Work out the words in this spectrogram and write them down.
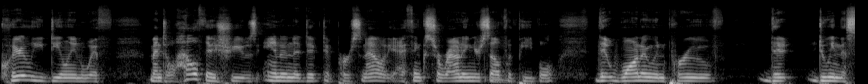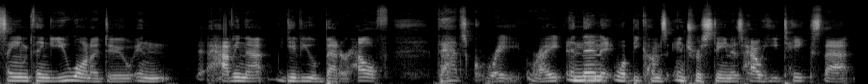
clearly dealing with mental health issues and an addictive personality. I think surrounding yourself mm. with people that want to improve, that doing the same thing you want to do and having that give you better health, that's great, right? And then it, what becomes interesting is how he takes that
